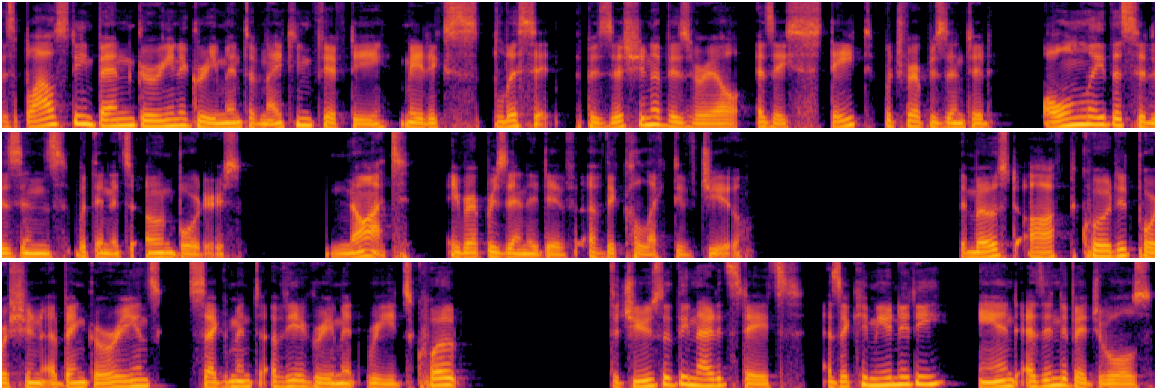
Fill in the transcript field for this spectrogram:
This Blaustein Ben Gurion Agreement of 1950 made explicit the position of Israel as a state which represented only the citizens within its own borders, not a representative of the collective Jew. The most oft quoted portion of Ben Gurion's segment of the agreement reads quote, The Jews of the United States, as a community and as individuals,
